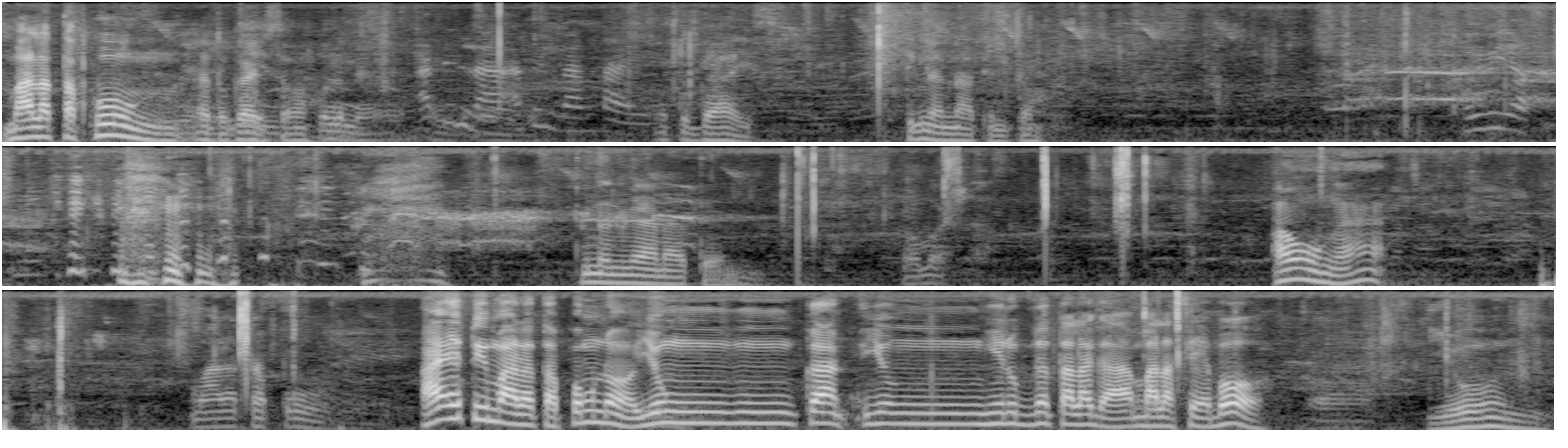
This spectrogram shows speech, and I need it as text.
malatapong. Ito guys, oh. Ito guys. Tingnan natin to. Tingnan nga natin. Ah, Oo nga. Malatapong. Ah, ito yung malatapong no. Yung kan yung hinog na talaga, malasebo. Yun.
